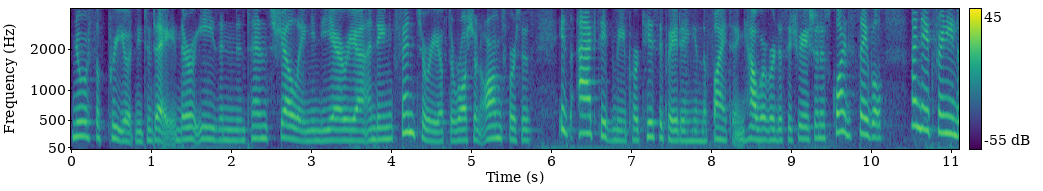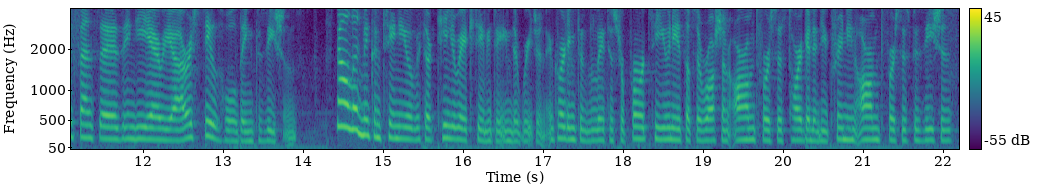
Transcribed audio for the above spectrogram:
north of Pryotny today. There is an intense shelling in the area, and the infantry of the Russian armed forces is actively participating in the fighting. However, the situation is quite stable, and the Ukrainian defenses in the area are still holding positions. Now let me continue with artillery activity in the region. According to the latest reports, units of the Russian armed forces targeted Ukrainian armed forces positions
